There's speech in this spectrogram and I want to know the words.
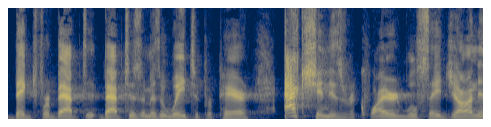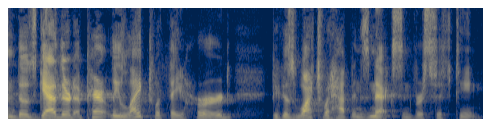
begged for baptism as a way to prepare. Action is required, will say John, and those gathered apparently liked what they heard because watch what happens next in verse 15.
